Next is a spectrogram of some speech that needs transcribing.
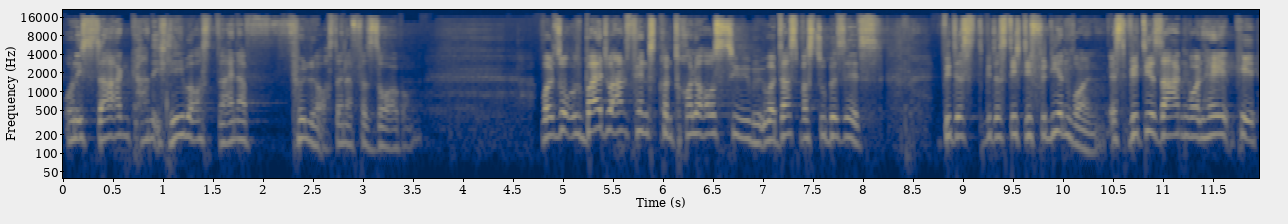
und ich sagen kann, ich lebe aus deiner Fülle, aus deiner Versorgung. Weil so, sobald du anfängst, Kontrolle auszuüben über das, was du besitzt, wird das, wird das dich definieren wollen. Es wird dir sagen wollen, hey, okay,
